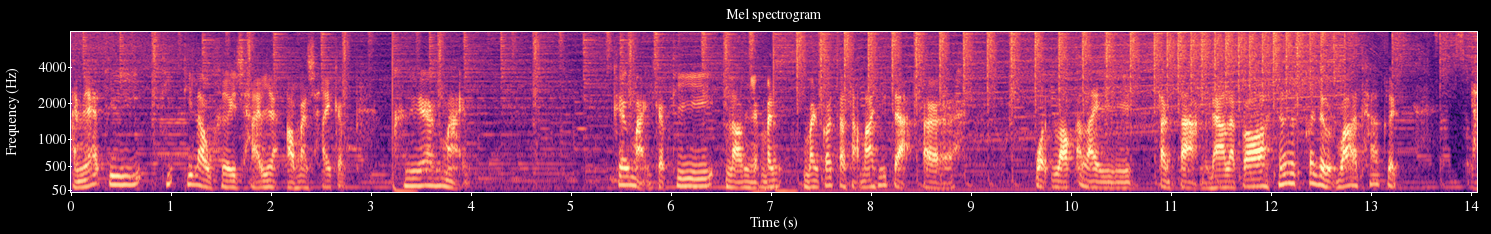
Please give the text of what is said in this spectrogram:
อันนี้ที่ที่ที่เราเคยใช้เอามาใช้กับเครื่องใหม่ เครื่องใหม่กับที่เราเนี่ยมันมันก็จะสามารถที่จะปลดล็อกอะไรต่างๆได้แล้วก็ถ้าก็จะว่าถ้าเกิดท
